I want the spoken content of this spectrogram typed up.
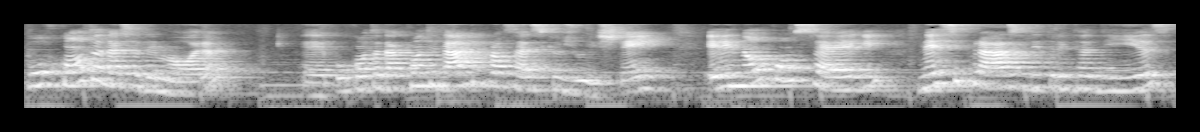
por conta dessa demora, é, por conta da quantidade de processos que o juiz tem, ele não consegue, nesse prazo de 30 dias,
